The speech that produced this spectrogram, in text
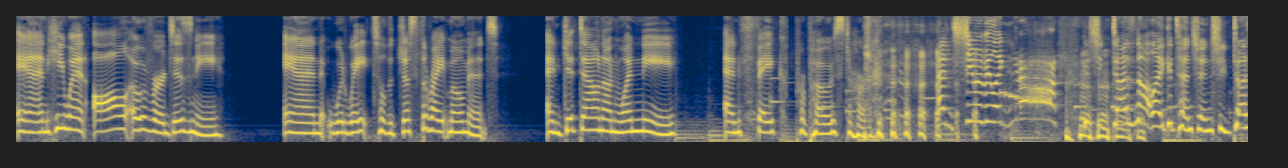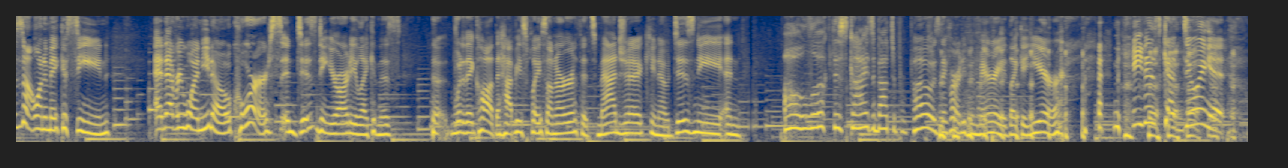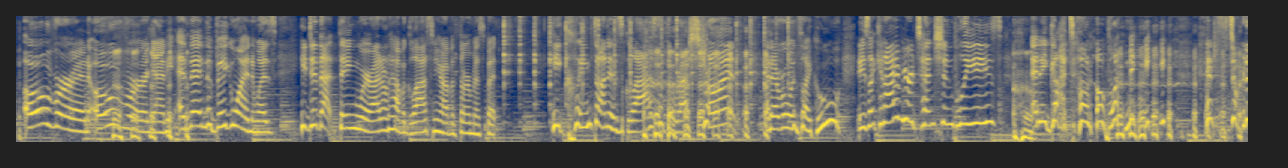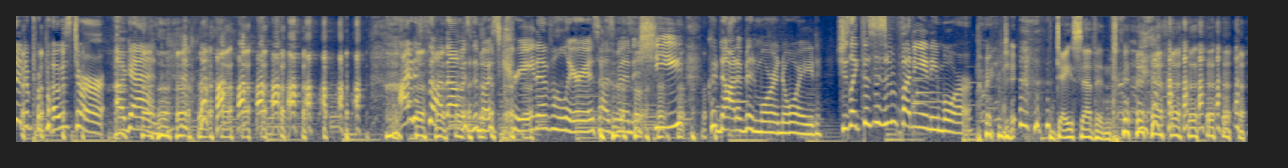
and he went all over Disney and would wait till the, just the right moment and get down on one knee and fake propose to her. and she would be like, nah, because she does not like attention. She does not want to make a scene. And everyone, you know, of course, in Disney, you're already like in this, the, what do they call it? The happiest place on earth. It's magic, you know, Disney. And oh, look, this guy's about to propose. They've already been married like a year. he just kept doing it over and over again. And then the big one was he did that thing where I don't have a glass and you have a thermos, but he clinked on his glass at the restaurant and everyone's like, ooh. And he's like, can I have your attention, please? And he got down on one knee and started to propose to her again. I just thought that was the most creative, hilarious husband. She could not have been more annoyed. She's like, this isn't funny anymore. Day seven. it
